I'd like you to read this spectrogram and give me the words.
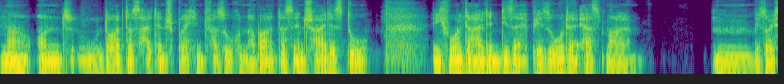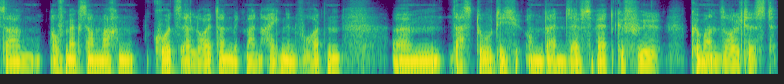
Na, und dort das halt entsprechend versuchen. Aber das entscheidest du. Ich wollte halt in dieser Episode erstmal, hm, wie soll ich sagen, aufmerksam machen, kurz erläutern mit meinen eigenen Worten, ähm, dass du dich um dein Selbstwertgefühl kümmern solltest.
